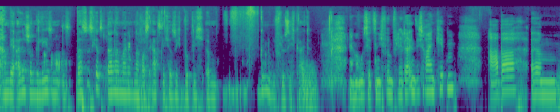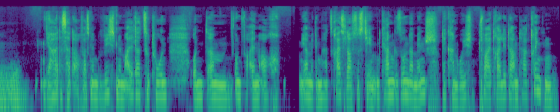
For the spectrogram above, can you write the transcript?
haben wir alle schon gelesen. Was ist jetzt deiner Meinung nach aus ärztlicher Sicht wirklich ähm, genügend Flüssigkeit? Ja, man muss jetzt nicht fünf Liter in sich reinkippen, aber ähm, ja, das hat auch was mit dem Gewicht, mit dem Alter zu tun und ähm, und vor allem auch ja mit dem Herz-Kreislauf-System. Ein kerngesunder Mensch, der kann ruhig zwei, drei Liter am Tag trinken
